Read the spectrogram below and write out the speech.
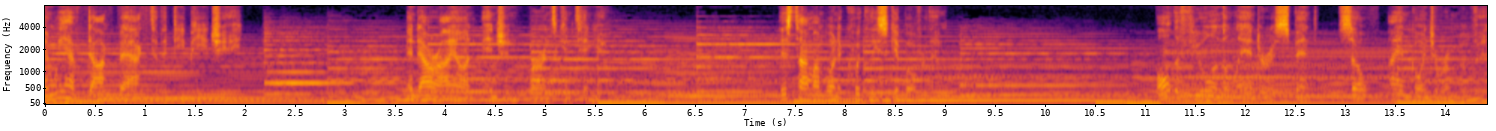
And we have docked back to the DPG. And our ion engine burns continue. This time I'm going to quickly skip over them. All the fuel in the lander is spent, so I am going to remove it.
